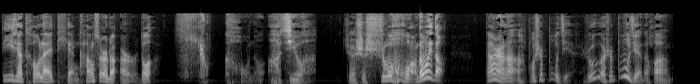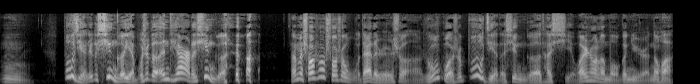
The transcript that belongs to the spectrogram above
低下头来舔康 Sir 的耳朵，口能阿基啊，这是说谎的味道。当然了啊，不是不解。如果是不解的话，嗯，不解这个性格也不是个 NTR 的性格，对吧？咱们稍稍说说五代的人设啊，如果是不解的性格，他喜欢上了某个女人的话，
